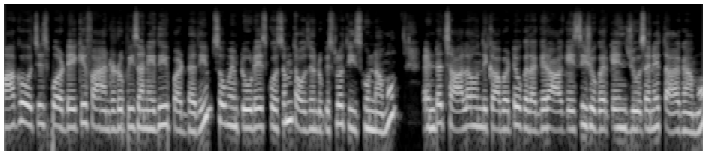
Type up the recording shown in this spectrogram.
మాకు వచ్చేసి పర్ డే కి ఫైవ్ హండ్రెడ్ రూపీస్ అనేది పడ్డది. సో మేము టూ డేస్ కోసం థౌసండ్ రూపీస్లో తీసుకున్నాము. ఎండ చాలా ఉంది కాబట్టి ఒక దగ్గర ఆగేసి షుగర్ కేన్ జ్యూస్ అనేది తాగాము.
